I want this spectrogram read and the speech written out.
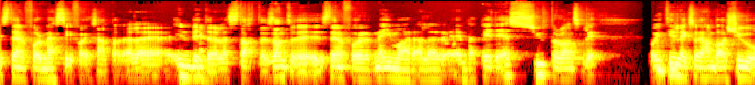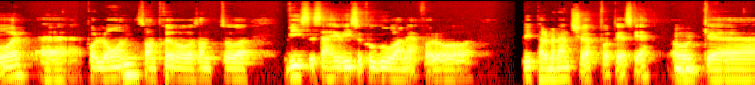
istedenfor Messi, f.eks. Eller innbytter eller starte istedenfor Neymar eller Mbappé. Det er supervanskelig. Og I tillegg så er han bare 20 år eh, på lån, så han prøver sant, å vise seg, vise hvor god han er for å bli permanent kjøp for PSG. Og eh,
